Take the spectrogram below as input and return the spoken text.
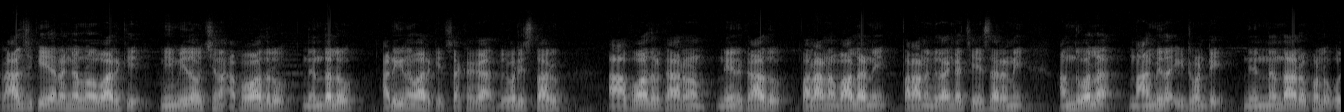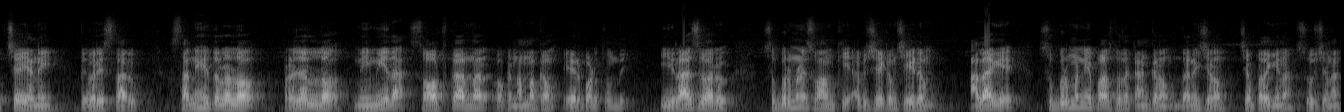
రాజకీయ రంగంలో వారికి మీ మీద వచ్చిన అపవాదులు నిందలు అడిగిన వారికి చక్కగా వివరిస్తారు. ఆ అపవాదుల కారణం నేను కాదు ఫలానా వాళ్ళని ఫలానా విధంగా చేశారని అందువల్ల నా మీద ఇటువంటి నిందారోపణలు వచ్చాయని వివరిస్తారు. సన్నిహితులలో ప్రజల్లో మీ మీద సాఫ్ట్ కార్నర్ ఒక నమ్మకం ఏర్పడుతుంది. ఈ రాశివారు సుబ్రహ్మణ్య స్వామికి అభిషేకం చేయడం అలాగే సుబ్రహ్మణ్య పాశ్వత కంకణం ధరించడం చెప్పదగిన సూచన.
